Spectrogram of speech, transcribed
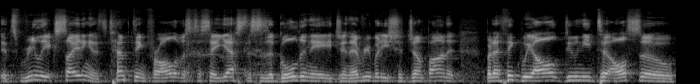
it's really exciting and it's tempting for all of us to say yes this is a golden age and everybody should jump on it. But I think we all do need to also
